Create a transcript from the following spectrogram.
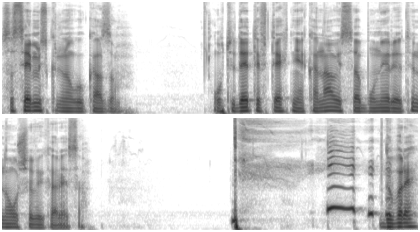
Съвсем искрено го казвам. Отидете в техния канал и се абонирайте, много ще ви хареса. Добре,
